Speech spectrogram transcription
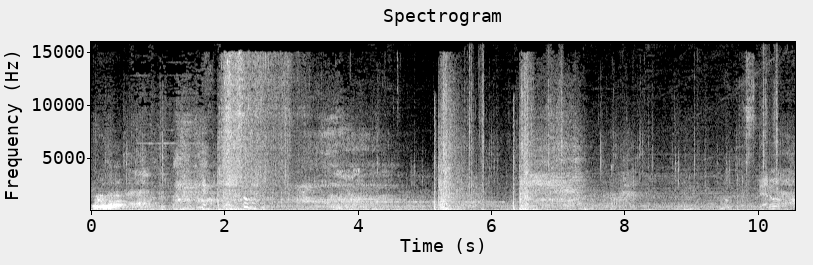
やろう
